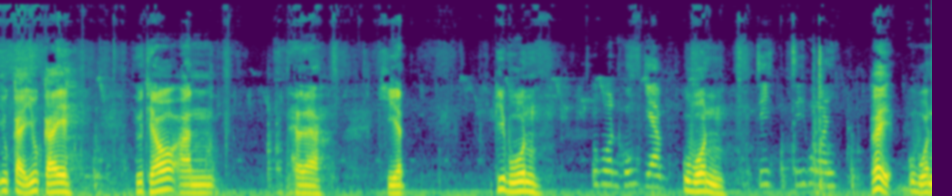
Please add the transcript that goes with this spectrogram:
อยู่ไก่อยู่ไก่อยู่แถวอันอะไรนะเขียดพี่บูนทุกคนคุ้มเกียมอุบลจีจีมวยเฮ้ย อุบล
